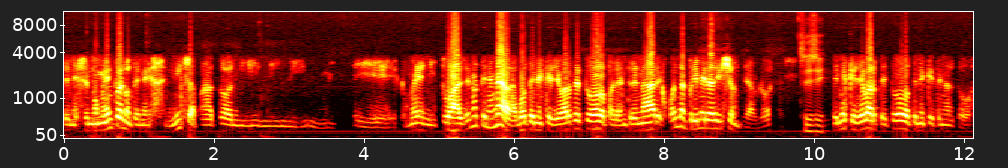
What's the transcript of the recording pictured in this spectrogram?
en ese momento no tenés ni zapatos, ni, ni, ni, ¿cómo es? ni toalla, no tenés nada. Vos tenés que llevarte todo para entrenar, jugando en primera división te hablo. ¿eh? Sí, sí. tenés que llevarte todo, tenés que tener todo.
